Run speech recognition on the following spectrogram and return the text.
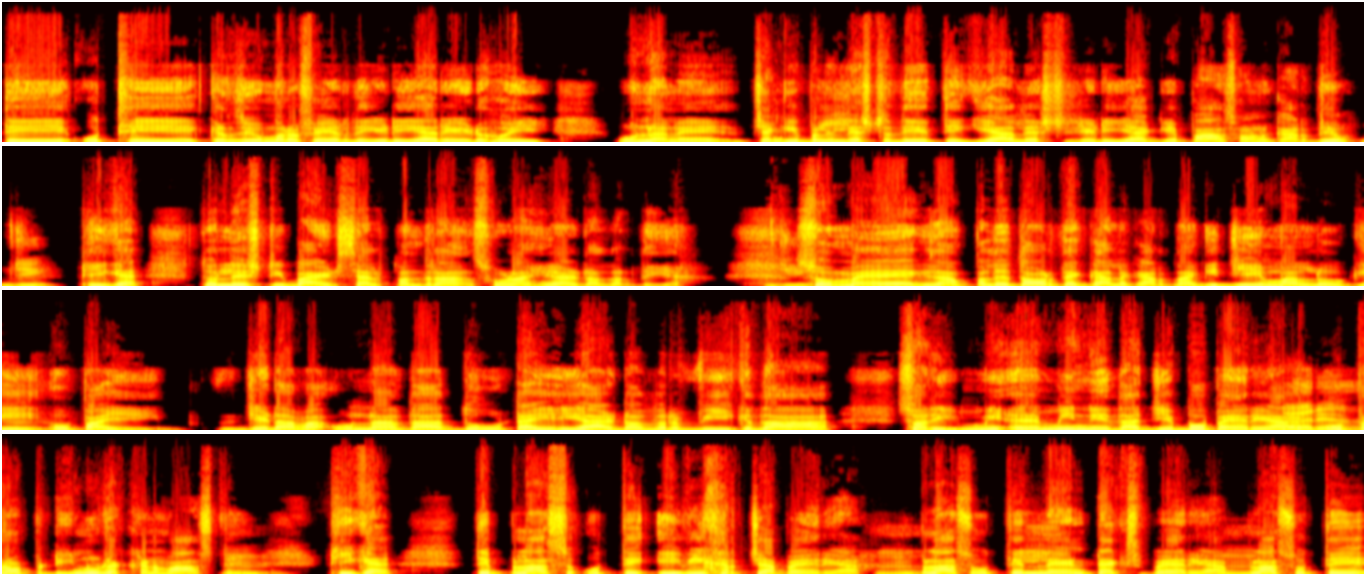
ਤੇ ਉੱਥੇ ਕੰਜ਼ਿਊਮਰ ਅਫੇਅਰ ਦੀ ਜਿਹੜੀ ਆ ਰੇਡ ਹੋਈ ਉਹਨਾਂ ਨੇ ਚੰਗੀ ਭਲੀ ਲਿਸਟ ਦੇ ਦਿੱਤੀ ਕਿ ਆਹ ਲਿਸਟ ਜਿਹੜੀ ਆ ਅੱਗੇ ਪਾਸ ਆਨ ਕਰ ਦਿਓ। ਜੀ। ਠੀਕ ਹੈ? ਤਾਂ ਲਿਸਟ ਹੀ ਬਾਈਟ ਸੈਲਫ 15 16000 ਡਾਲਰ ਦੀ ਆ। ਜੀ ਸੋ ਮੈਂ ਐਗਜ਼ਾਮਪਲ ਦੇ ਤੌਰ ਤੇ ਗੱਲ ਕਰਦਾ ਕਿ ਜੇ ਮੰਨ ਲਓ ਕਿ। ਉਹ ਭਾਈ ਜਿਹੜਾ ਵਾ ਉਹਨਾਂ ਦਾ 2-2500 ਡਾਲਰ ਵੀਕ ਦਾ ਸੌਰੀ ਮਹੀਨੇ ਦਾ ਜੇਬੋਂ ਪੈ ਰਿਹਾ। ਉਹ ਪ੍ਰਾਪਰਟੀ ਨੂੰ ਰੱਖਣ ਵਾਸਤੇ ਠੀਕ ਹੈ ਤੇ ਪਲੱਸ ਉੱਤੇ ਇਹ ਵੀ ਖਰਚਾ ਪੈ ਰਿਹਾ। ਪਲੱਸ ਉੱਤੇ ਲੈਂਡ ਟੈਕਸ ਪੈ ਰਿਹਾ। ਪਲੱਸ ਉੱਤੇ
